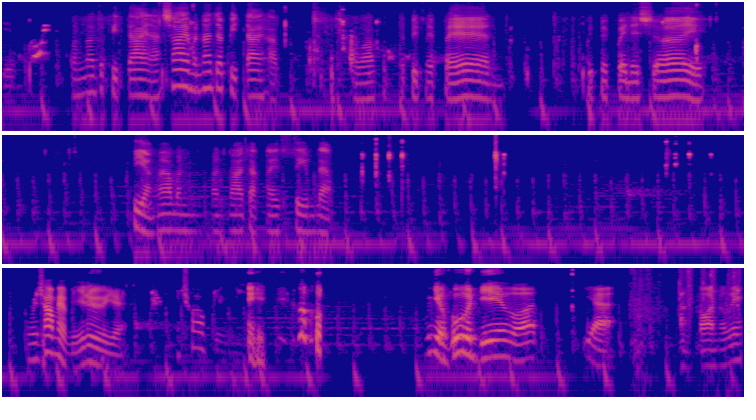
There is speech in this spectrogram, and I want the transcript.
เกมมันน่าจะปิดได้นะ ใช่มันน่าจะปิดได้ครับ แต่ว่าผมจะปิดไม่เป็น ปิดไม่เป็นเฉยๆเสียงอะมันมันมาจากใน Streamlab ไม่ชอบแบบนี้เลยอะไม่ชอบอย่างนี้มึงอย่าพูดดิบอสอย่าสั่งตอนนะเว้ย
